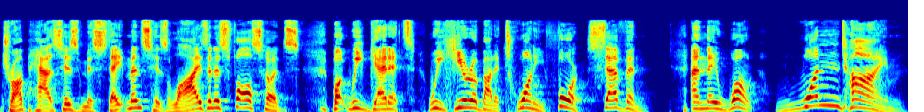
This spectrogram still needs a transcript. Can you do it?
Trump has his misstatements, his lies, and his falsehoods. But we get it. We hear about it 24 7. And they won't one time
